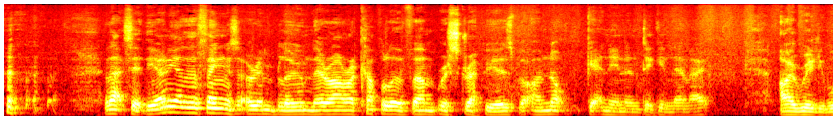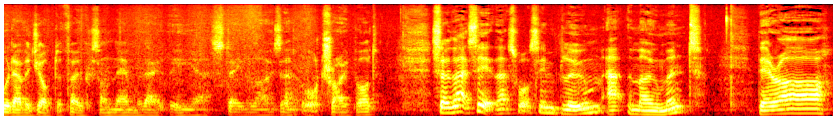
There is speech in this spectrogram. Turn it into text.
that's it. The only other things that are in bloom, there are a couple of um, Restrepias, but I'm not getting in and digging them out. I really would have a job to focus on them without the uh, stabilizer or tripod. So that's it, that's what's in bloom at the moment. There are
